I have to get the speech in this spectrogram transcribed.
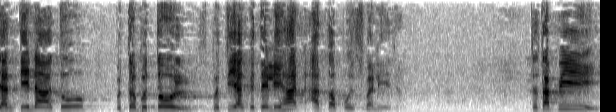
jantina itu betul-betul seperti yang kita lihat ataupun sebaliknya. Tetapi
